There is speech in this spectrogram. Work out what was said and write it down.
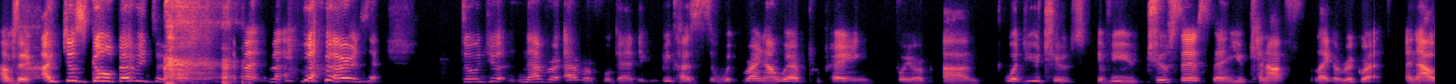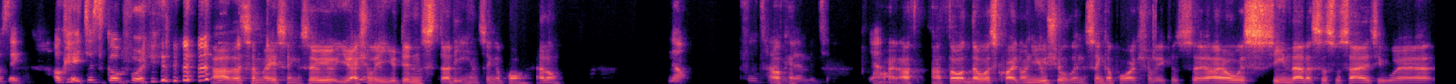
I was like, "I just go badminton." my, my, my parents said, don't you never ever forget it because w- right now we are preparing for your um what do you choose if you choose this then you cannot like regret and i was like okay, just go for it. ah, that's amazing. So you, you actually you didn't study in Singapore at all? no, full time Okay. badminton. Yeah. All right. I, th- I thought that was quite unusual in Singapore actually, because uh, I always seen that as a society where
